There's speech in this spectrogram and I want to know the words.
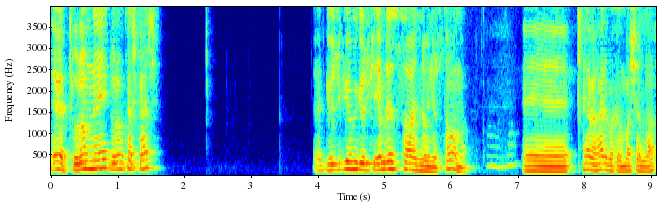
Evet durum ne? Durum kaç kaç? Evet, gözüküyor mu gözüküyor. Emre sağ elinle oynuyorsun tamam mı? Tamam hocam. Ee, hemen hadi bakalım başarılar.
